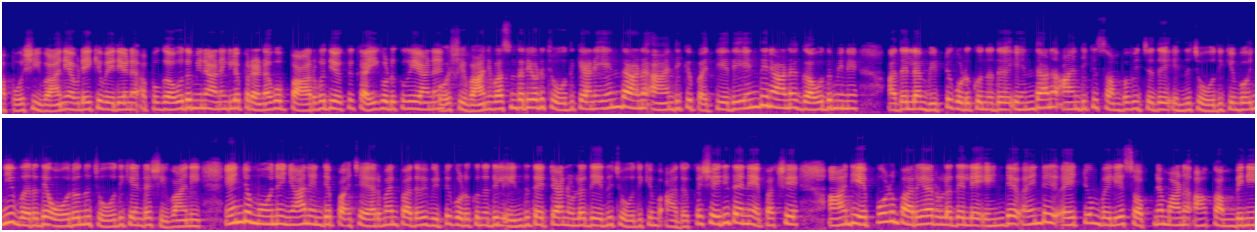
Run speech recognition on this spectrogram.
അപ്പോൾ ശിവാനി അവിടേക്ക് വരികയാണ്. അപ്പോൾ ഗൗതമിനാണെങ്കിൽ പ്രണവും പാർവതിയും ഒക്കെ കൈ കൊടുക്കുകയാണ്. ശിവാനി വസുന്ധരയോട് ചോദിക്കുകയാണ് എന്താണ് ആന്റിക്ക് പറ്റിയത്? എന്തിനാണ് ഗൗതമിന് അതെല്ലാം വിട്ടുകൊടുക്കുന്നത് എന്താണ് ആന്റിക്ക് സംഭവിച്ചത്? എന്ന് ചോദിക്കുമ്പോൾ നീ വെറുതെ ഓരോന്ന് ചോദിക്കേണ്ട ശിവാനി. എന്റെ മോന് ഞാൻ എന്റെ ചെയർമാൻ പദവി വിട്ടുകൊടുക്കുന്നതിൽ എന്ത് തെറ്റാണുള്ളത്? എന്ന് ചോദിക്കുമ്പോൾ അതൊക്കെ ശരി തന്നെ. പക്ഷേ ആന്റി എപ്പോഴും പറയാറുള്ളതല്ലേ എന്റെ എന്റെ ഏറ്റവും വലിയ സ്വപ്നമാണ് വന്നതാണ് ആ കമ്പനി.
